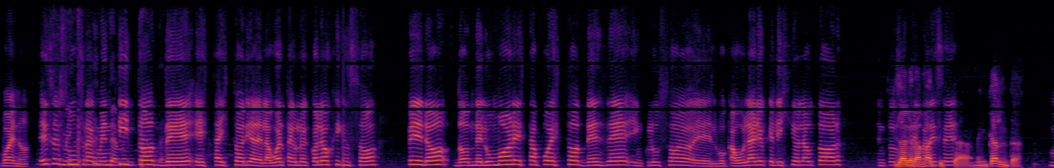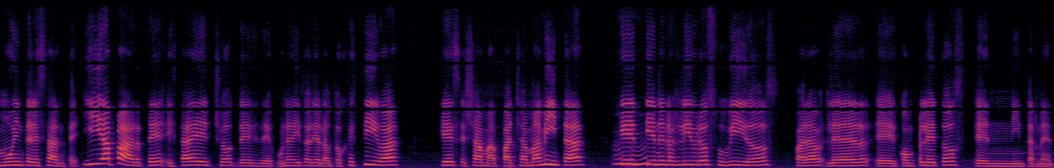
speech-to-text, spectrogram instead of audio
Bueno, eso es Me un encanta, fragmentito de esta historia de la huerta agroecológica, pero donde el humor está puesto desde incluso el vocabulario que eligió el autor. Entonces La me gramática, parece me encanta. Muy interesante. Y aparte está hecho desde una editorial autogestiva que se llama Pachamamita, que tiene los libros subidos para leer eh, completos en internet.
